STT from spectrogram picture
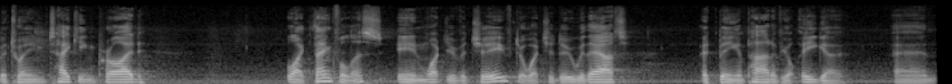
between taking pride, like thankfulness, in what you've achieved or what you do without it being a part of your ego and,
